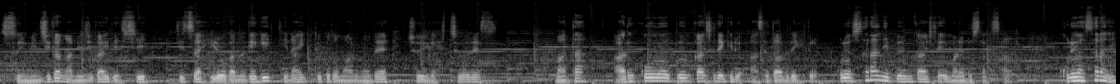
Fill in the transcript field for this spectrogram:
睡眠時間が短いですし、実は疲労が抜けきっていないということもあるので、注意が必要です。また、アルコールを分解してできるアセトアルデヒド、これをさらに分解して生まれる酢酸。これはさらに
